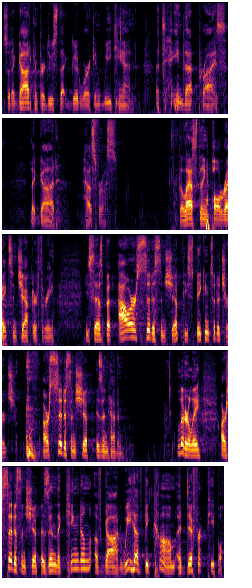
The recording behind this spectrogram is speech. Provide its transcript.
so that God can produce that good work and we can attain that prize that God has for us. The last thing Paul writes in chapter 3, he says, But our citizenship, he's speaking to the church, our citizenship is in heaven. Literally, our citizenship is in the kingdom of God. We have become a different people.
